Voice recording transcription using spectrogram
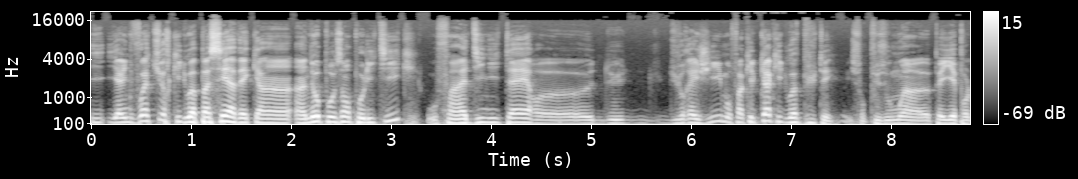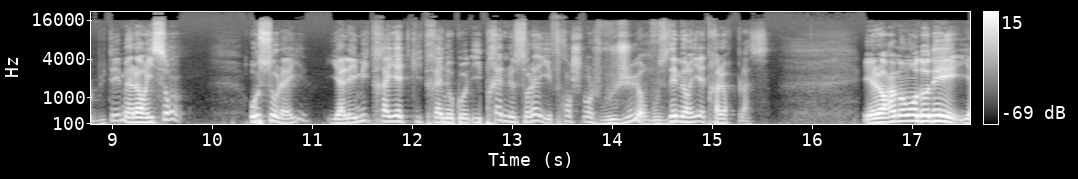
Il y a une voiture qui doit passer avec un, un opposant politique, ou enfin un dignitaire euh, du, du régime, enfin quelqu'un qui doit buter. Ils sont plus ou moins euh, payés pour le buter, mais alors ils sont au soleil. Il y a les mitraillettes qui traînent au côté. Ils prennent le soleil et franchement, je vous jure, vous aimeriez être à leur place. Et alors, à un moment donné, il y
